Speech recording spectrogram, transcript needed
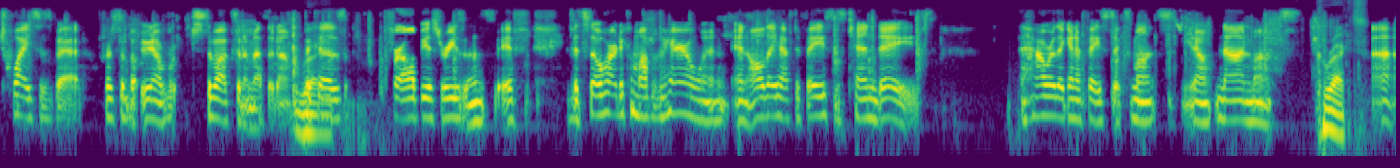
twice as bad for you know Suboxone and methadone right. because for obvious reasons. If if it's so hard to come off of heroin and all they have to face is ten days, how are they going to face six months? You know, nine months. Correct. Uh,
